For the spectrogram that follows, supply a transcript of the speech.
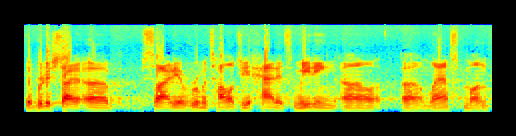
The British uh, Society of Rheumatology had its meeting uh, um, last month,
